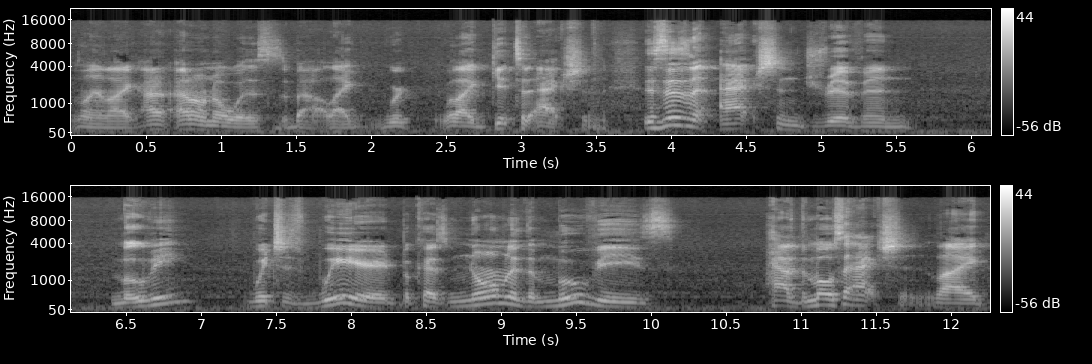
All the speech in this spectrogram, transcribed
like I, I don't know what this is about. Like we're, we're like get to action. This is an action driven movie, which is weird because normally the movies have the most action. Like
